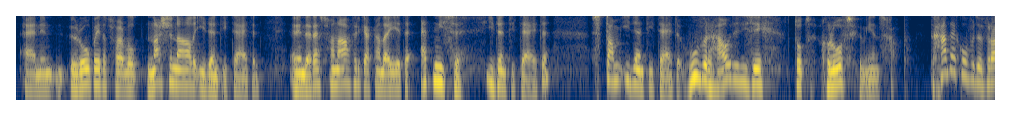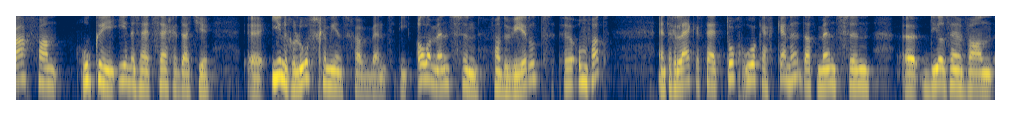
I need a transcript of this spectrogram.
En in Europa heet dat bijvoorbeeld nationale identiteiten. En in de rest van Afrika kan dat heten etnische identiteiten, stamidentiteiten. Hoe verhouden die zich tot geloofsgemeenschap? Het gaat eigenlijk over de vraag van, hoe kun je enerzijds zeggen dat je uh, één geloofsgemeenschap bent die alle mensen van de wereld uh, omvat. En tegelijkertijd toch ook erkennen dat mensen uh, deel zijn van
